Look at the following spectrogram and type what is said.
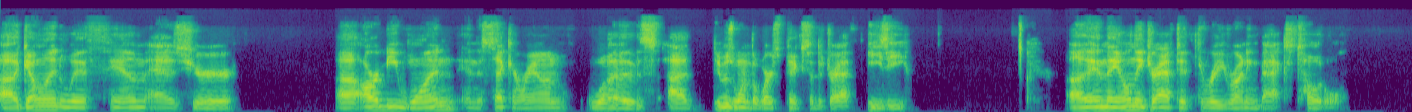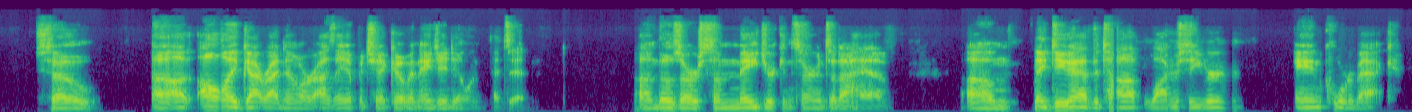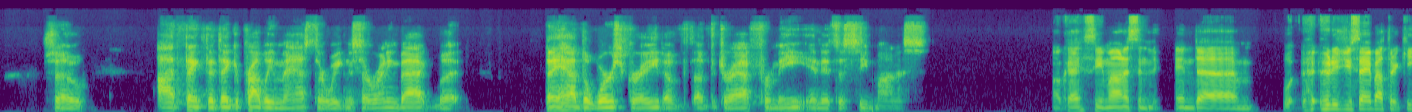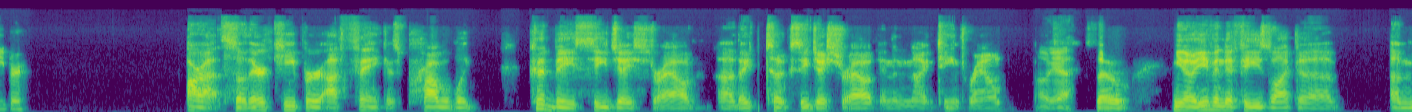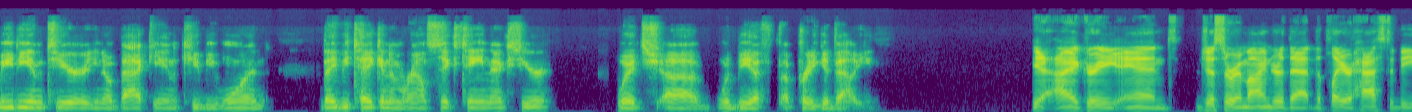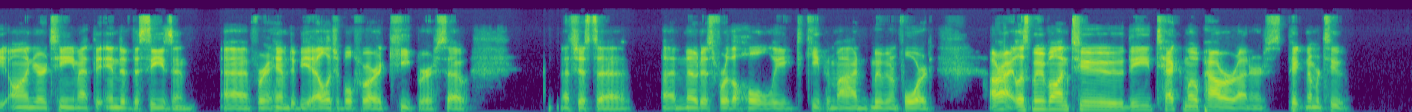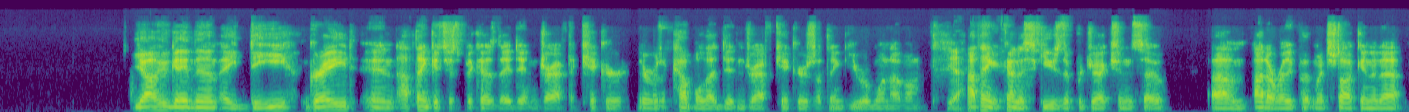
Uh, going with him as your uh, RB one in the second round was uh, it was one of the worst picks of the draft, easy. Uh, and they only drafted three running backs total. So uh, all I've got right now are Isaiah Pacheco and AJ Dillon. That's it. Um, those are some major concerns that I have. Um, they do have the top wide receiver and quarterback. So I think that they could probably mask their weakness at running back, but they have the worst grade of, of the draft for me, and it's a C minus. Okay, C minus, and and um, who did you say about their keeper? All right, so their keeper, I think, is probably could be C.J. Stroud. Uh, they took C.J. Stroud in the 19th round. Oh yeah. So you know, even if he's like a a medium tier, you know, back in QB one, they'd be taking him around 16 next year, which uh, would be a, a pretty good value. Yeah, I agree. And just a reminder that the player has to be on your team at the end of the season uh, for him to be eligible for a keeper. So that's just a, a, notice for the whole league to keep in mind moving forward. All right, let's move on to the Tecmo Power Runners, pick number two. Yahoo gave them a D grade, and I think it's just because they didn't draft a kicker. There was a couple that didn't draft kickers. I think you were one of them. Yeah, I think it kind of skews the projection, so um, I don't really put much stock into that.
